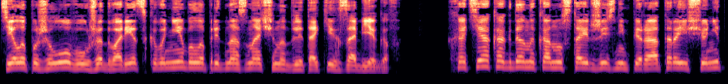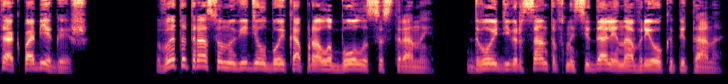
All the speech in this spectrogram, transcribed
Тело пожилого уже дворецкого не было предназначено для таких забегов. Хотя, когда на кону стоит жизнь императора, еще не так побегаешь. В этот раз он увидел бой капрала Бола со стороны. Двое диверсантов наседали на врио капитана.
